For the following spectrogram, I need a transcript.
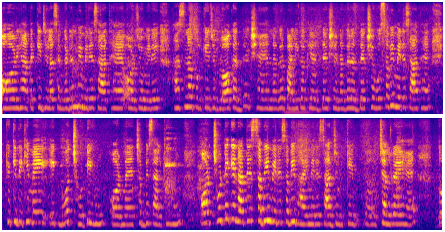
और यहाँ तक कि जिला संगठन भी मेरे साथ है और जो मेरे हसनापुर के जो ब्लॉक अध्यक्ष हैं नगर पालिका के अध्यक्ष हैं, नगर अध्यक्ष हैं, वो सभी मेरे साथ हैं। क्योंकि देखिए, मैं एक बहुत छोटी हूँ और मैं 26 साल की हूँ और छोटे के नाते सभी मेरे, सभी भाई मेरे साथ जुड़ के चल रहे हैं। तो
